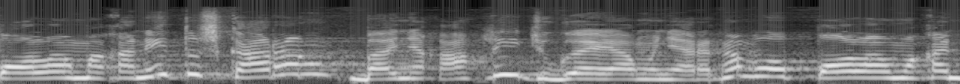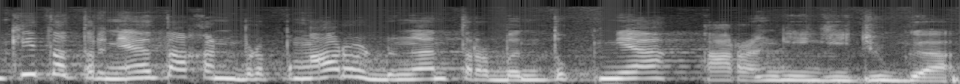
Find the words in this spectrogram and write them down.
pola makan itu sekarang banyak ahli juga yang menyarankan bahwa pola makan kita ternyata akan berpengaruh dengan terbentuknya karang gigi juga.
